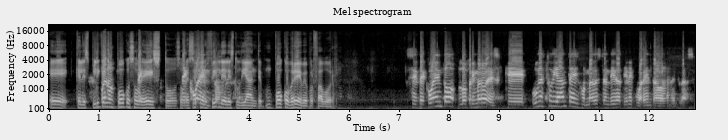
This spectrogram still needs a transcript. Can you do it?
eh, que le expliquen un poco sobre esto, sobre ese perfil del estudiante, un poco breve, por favor. Si te cuento, lo primero es que un estudiante en jornada extendida tiene 40 horas de clase.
